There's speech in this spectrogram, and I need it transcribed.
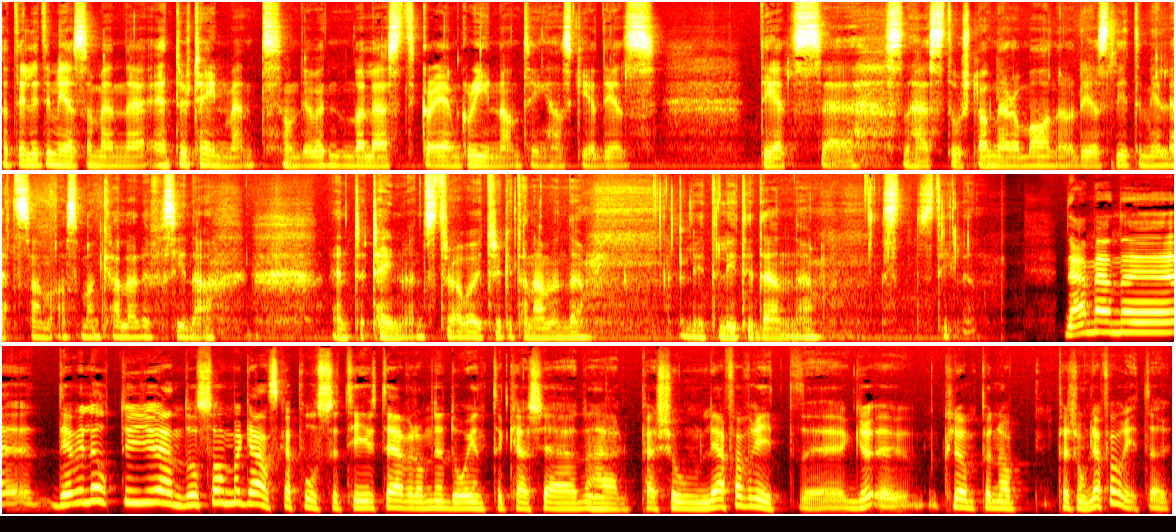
Att det är lite mer som en eh, entertainment. Om du, jag vet inte om du har läst Graham Greene någonting. Han skrev dels, dels eh, sådana här storslagna romaner och dels lite mer lättsamma. Som man kallar det för sina entertainments, tror jag var uttrycket han använde. Lite, lite i den eh, stilen. Nej men eh, det låter ju ändå som ganska positivt även om det då inte kanske är den här personliga favoritklumpen eh, eh, av personliga favoriter.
